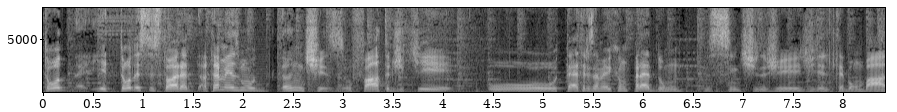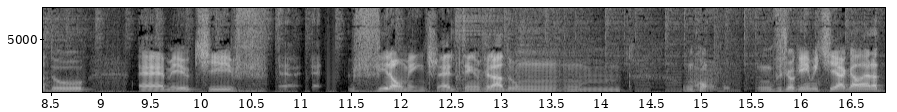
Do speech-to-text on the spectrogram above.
Todo, e toda essa história, até mesmo antes, o fato de que o Tetris é meio que um pré-Doom, nesse sentido de, de ele ter bombado é, meio que é, viralmente, né? Ele tem virado um, um, um, um videogame que a galera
